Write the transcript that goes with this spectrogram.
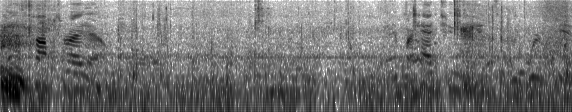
And it pops right out. If I had two hands, it would work better.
